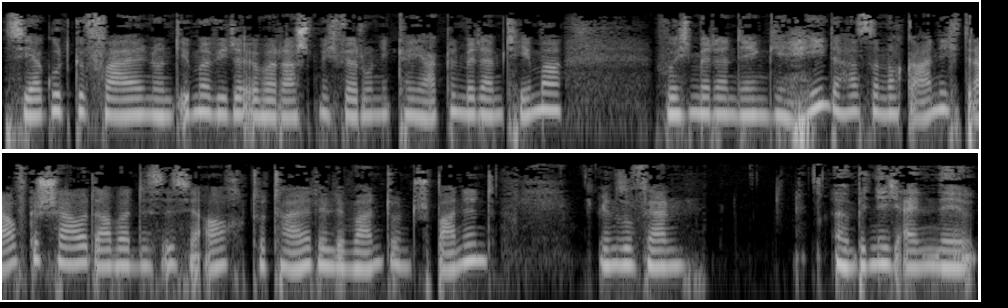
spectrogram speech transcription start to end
sehr gut gefallen und immer wieder überrascht mich Veronika Jackel mit einem Thema, wo ich mir dann denke, hey, da hast du noch gar nicht drauf geschaut, aber das ist ja auch total relevant und spannend. Insofern äh, bin ich eine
